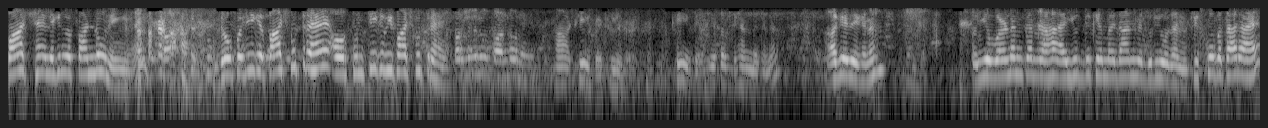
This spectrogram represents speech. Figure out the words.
पाँच हैं लेकिन वे पांडव नहीं है। द्रौपदी के पाँच पुत्र हैं और कुंती के भी पाँच पुत्र हैं। पांडव नहीं हाँ ठीक है ठीक है। ठीक है ये सब ध्यान रखना। आगे देखना। तो ये वर्णन कर रहा है युद्ध के मैदान में दुर्योधन। किसको बता रहा है?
